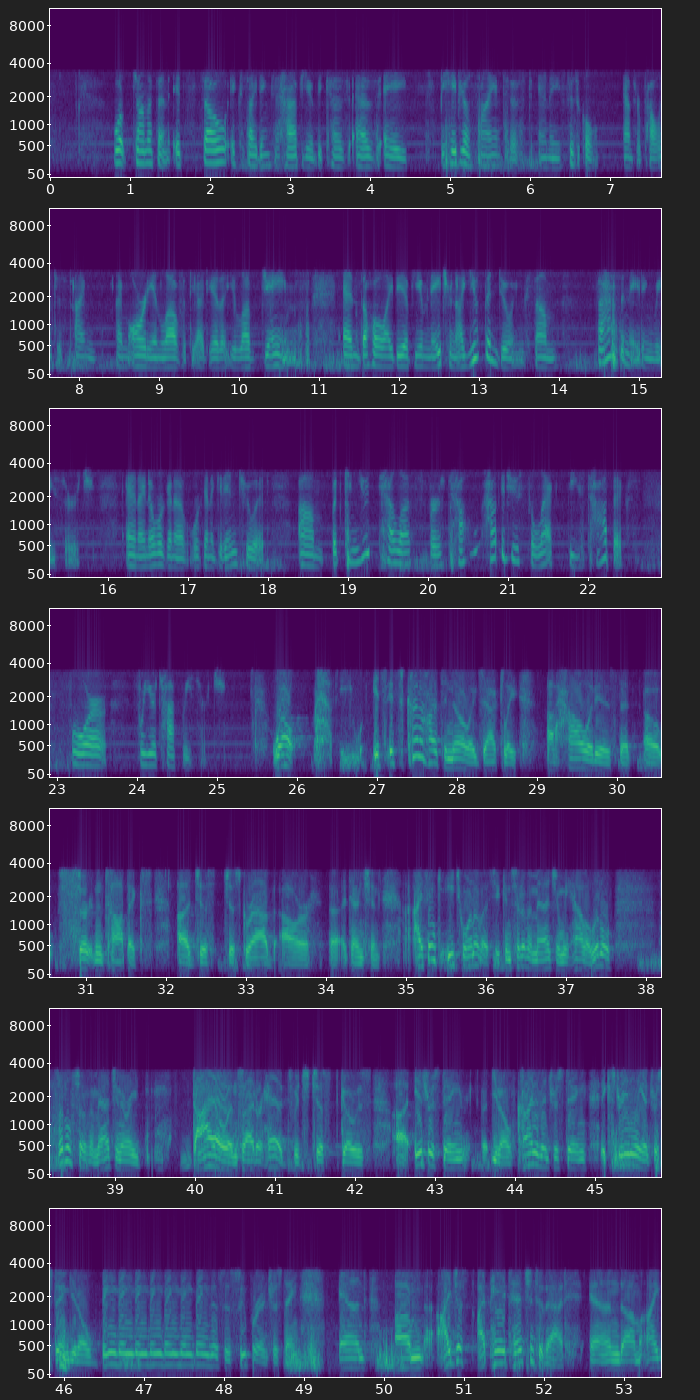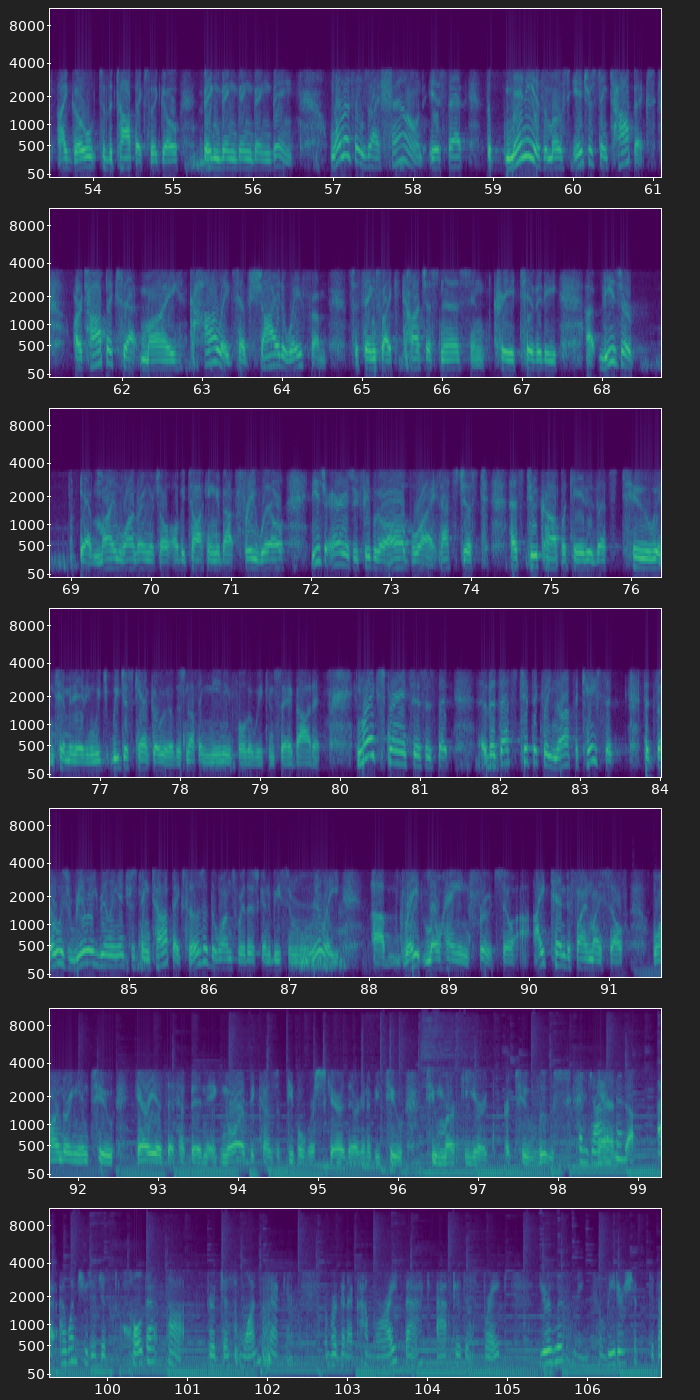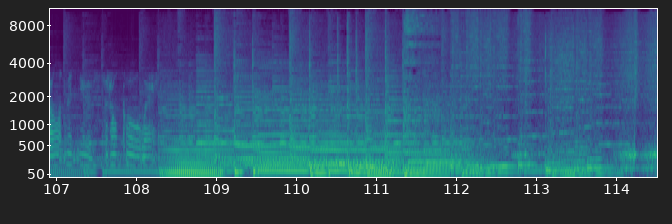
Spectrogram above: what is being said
Well, Jonathan, it's so exciting to have you because as a behavioral scientist and a physical anthropologist, I'm I'm already in love with the idea that you love James and the whole idea of human nature. Now, you've been doing some fascinating research, and I know we're gonna we're gonna get into it. Um, but can you tell us first how how did you select these topics for for your top research? Well, it's it's kind of hard to know exactly uh, how it is that uh, certain topics uh, just just grab our uh, attention. I think each one of us, you can sort of imagine, we have a little little sort of imaginary dial inside our heads, which just goes uh, interesting, you know, kind of interesting, extremely interesting, you know, bing, bing, bing, bing, bing, bing, bing. This is super interesting, and um, I just I pay attention to that, and um, I I go to the topics that go bing, bing, bing, bing, bing. One of the things I found is that the, many of the most interesting topics are topics that my colleagues have shied away from. So things like consciousness and creativity. Uh, these are yeah, mind wandering, which I'll, I'll, be talking about, free will. These are areas which people go, oh boy, that's just that's too complicated, that's too intimidating. We we just can't go there. There's nothing meaningful that we can say about it. And my experience is is that that that's typically not the case. That that those really really interesting topics, those are the ones where there's going to be some really um, great low hanging fruit. So I tend to find myself wandering into areas that have been ignored because people were scared they were going to be too too murky or, or too loose. And Jonathan, and, uh, I, I want you to just hold that thought for just one second, and we're going to come right back after this break. You're listening to Leadership Development News, so don't go away.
